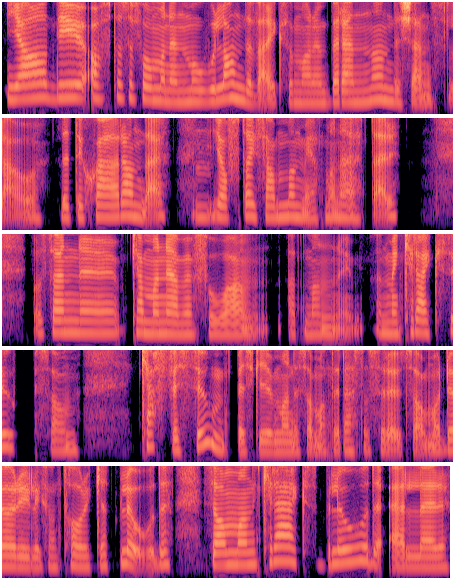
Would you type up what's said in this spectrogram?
Ja, det är ofta så får man en molande verk som har en brännande känsla och lite skärande. Mm. Ofta i samband med att man äter. Och sen eh, kan man även få um, att man, att man kräks upp som kaffesump beskriver man det som att det nästan ser ut som. Och då är det liksom torkat blod. Så om man kräks blod eller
